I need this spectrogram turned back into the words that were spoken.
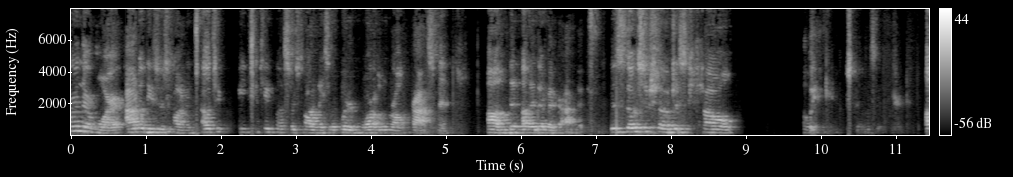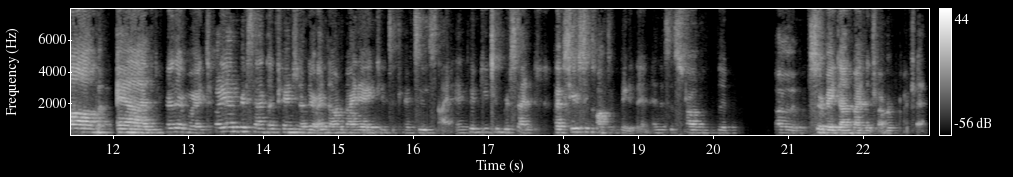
Furthermore, out of these respondents, LGBTQ plus respondents reported more overall harassment um, than other demographics. This goes to show just how. Oh wait. Um, and furthermore, 29% of transgender and non-binary kids have committed suicide, and 52% have seriously contemplated it. And this is from the uh, survey done by the Trevor Project.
